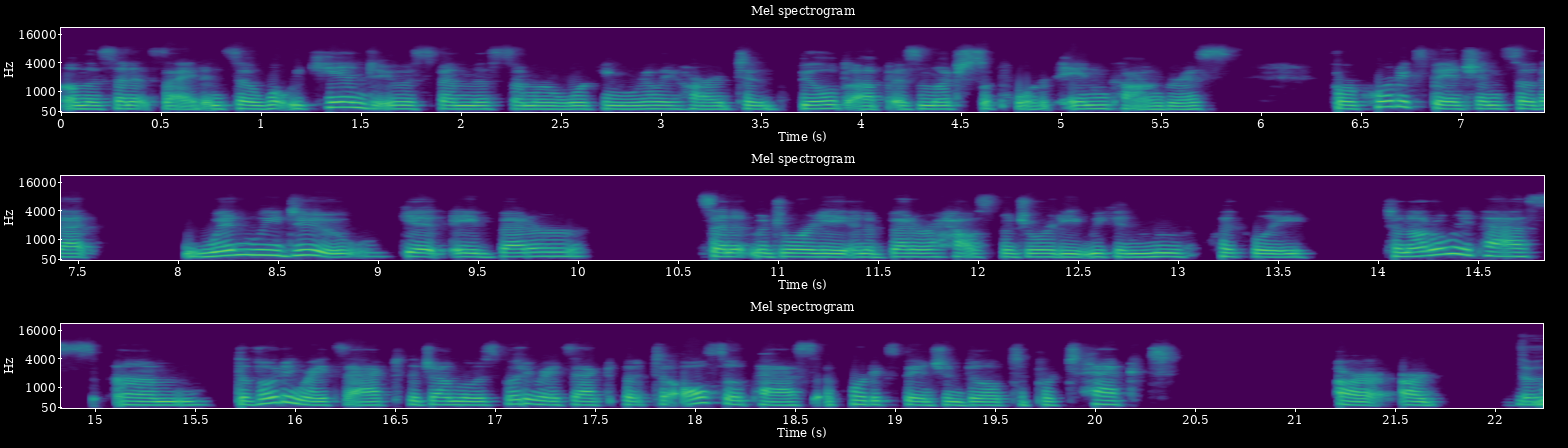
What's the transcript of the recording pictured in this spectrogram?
on the Senate side. And so what we can do is spend this summer working really hard to build up as much support in Congress for court expansion so that when we do get a better Senate majority and a better House majority, we can move quickly to not only pass um, the Voting Rights Act, the John Lewis Voting Rights Act, but to also pass a court expansion bill to protect our our re-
